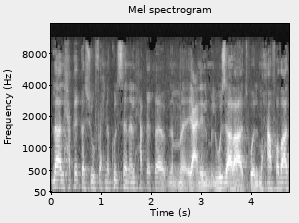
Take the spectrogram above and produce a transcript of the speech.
لا الحقيقة شوف إحنا كل سنة الحقيقة يعني الوزارات والمحافظات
